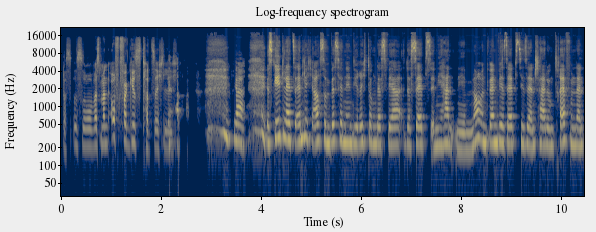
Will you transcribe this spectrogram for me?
Das ist so, was man oft vergisst tatsächlich. Ja, es geht letztendlich auch so 'n bisschen in die Richtung, dass wir das selbst in die Hand nehmen, ne? Und wenn wir selbst diese Entscheidung treffen, dann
